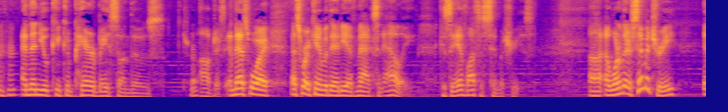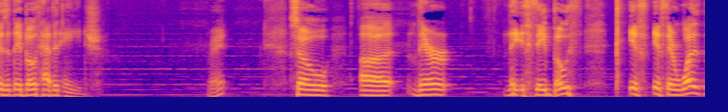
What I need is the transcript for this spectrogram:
and then you can compare based on those Objects. And that's why that's where I came up with the idea of Max and Allie because they have lots of symmetries. Uh, and one of their symmetry is that they both have an age, right? So uh, they're they they both if if there was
